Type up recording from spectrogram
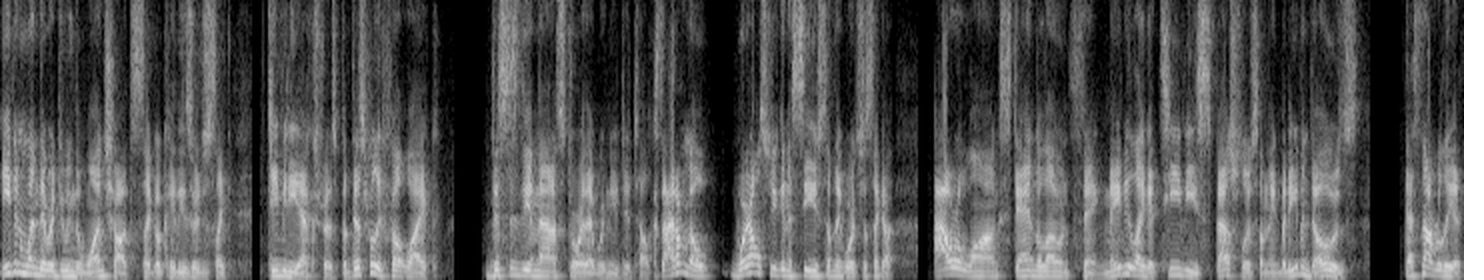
Even when they were doing the one shots, it's like, okay, these are just like DVD extras. But this really felt like this is the amount of story that we need to tell. Because I don't know where else are you going to see something where it's just like a hour long standalone thing, maybe like a TV special or something. But even those, that's not really a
